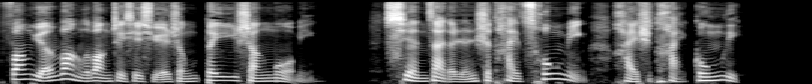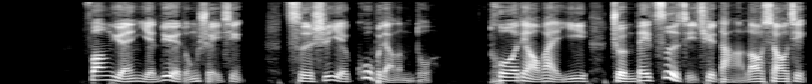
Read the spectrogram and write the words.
方圆望了望这些学生，悲伤莫名。现在的人是太聪明，还是太功利？方圆也略懂水性，此时也顾不了那么多，脱掉外衣，准备自己去打捞萧静。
